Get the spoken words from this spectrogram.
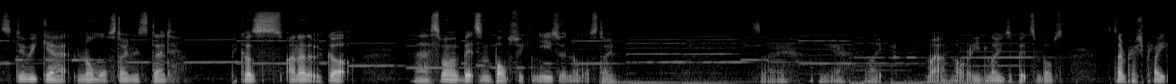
So do we get normal stone instead? Because I know that we've got uh, some other bits and bobs we can use with normal stone. So, yeah, like, well, not really loads of bits and bobs. Stone pressure plate,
